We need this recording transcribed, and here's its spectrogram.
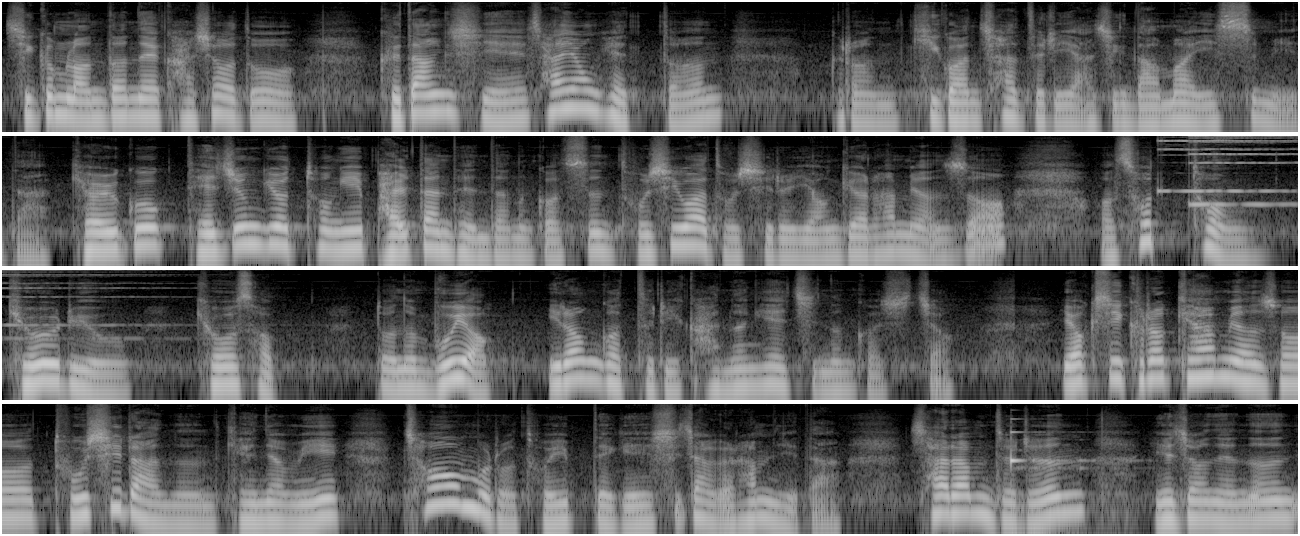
지금 런던에 가셔도 그 당시에 사용했던 그런 기관차들이 아직 남아 있습니다. 결국 대중교통이 발달된다는 것은 도시와 도시를 연결하면서 어, 소통, 교류, 교섭 또는 무역 이런 것들이 가능해지는 것이죠. 역시 그렇게 하면서 도시라는 개념이 처음으로 도입되기 시작을 합니다. 사람들은 예전에는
